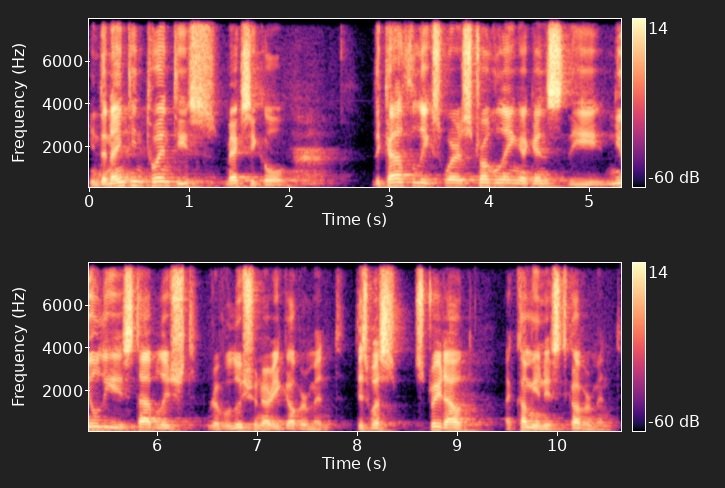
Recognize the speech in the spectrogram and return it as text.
In the 1920s, Mexico, the Catholics were struggling against the newly established revolutionary government. This was straight out a communist government.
